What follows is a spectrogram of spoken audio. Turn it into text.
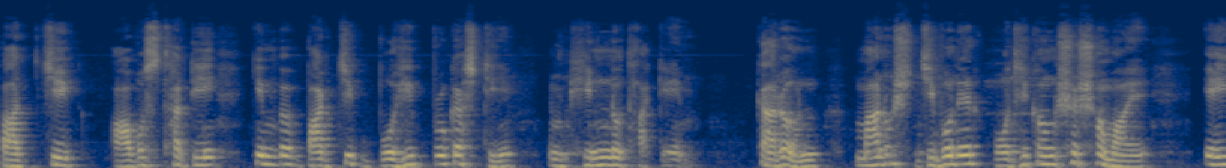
বাহ্যিক অবস্থাটি কিংবা বাহ্যিক বহিঃপ্রকাশটি ভিন্ন থাকে। কারণ মানুষ জীবনের অধিকাংশ সময় এই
